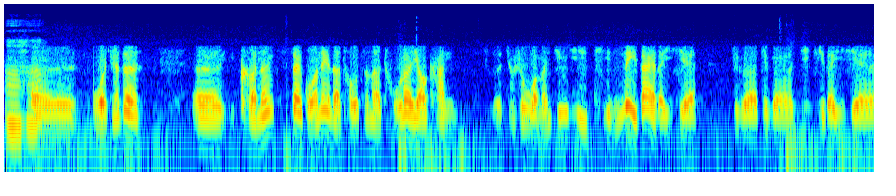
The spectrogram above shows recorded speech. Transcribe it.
嗯，呃，我觉得，呃，可能在国内的投资呢，除了要看。就是我们经济体内在的一些这个这个积极的一些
